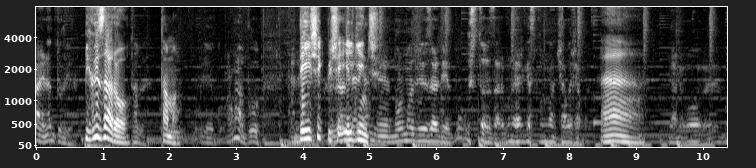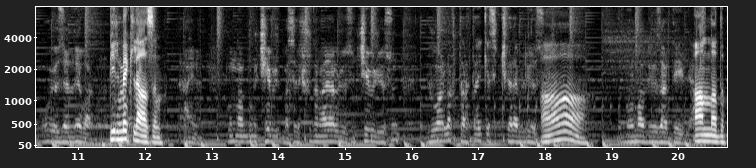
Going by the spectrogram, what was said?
Aynen duruyor. Bir hızar o. Tabii. Tamam. Ee, Ama bu yani Değişik bir şey, hızar ilginç. e, normal bir hızar değil. Bu usta hızar. Bunu herkes bundan çalışamaz. Ha, Yani o e, o özelliği var bunun. bilmek lazım. Aynen. Bundan bunu çevir mesela şuradan ayarlıyorsun, çeviriyorsun. Yuvarlak tahtayı kesip çıkarabiliyorsun. Aa, normal bir hızar değil yani. anladım.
